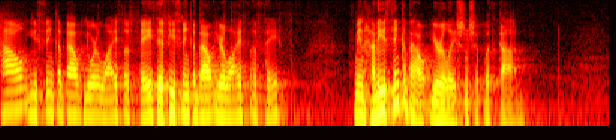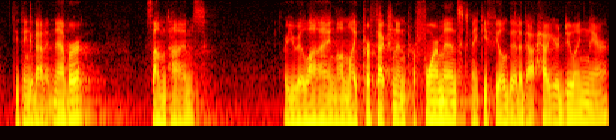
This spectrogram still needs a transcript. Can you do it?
how you think about your life of faith, if you think about your life of faith? I mean, how do you think about your relationship with God? Do you think about it never? Sometimes? Are you relying on like perfection and performance to make you feel good about how you're doing there?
